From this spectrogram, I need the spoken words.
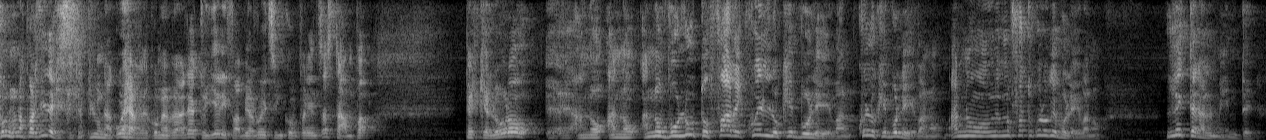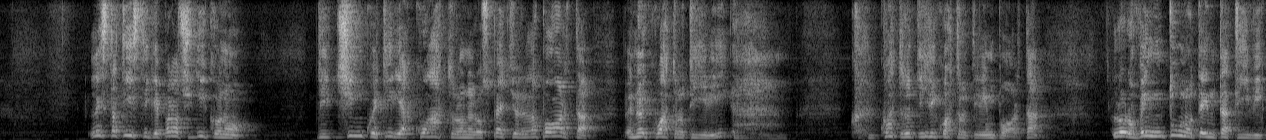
con una partita che è stata più una guerra, come aveva detto ieri Fabio Ruiz in conferenza stampa, perché loro eh, hanno, hanno, hanno, voluto fare quello che volevano, quello che volevano, hanno, hanno fatto quello che volevano, letteralmente. Le statistiche però ci dicono di 5 tiri a 4 nello specchio della porta, e noi 4 tiri, 4 tiri, 4 tiri in porta, loro 21 tentativi,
